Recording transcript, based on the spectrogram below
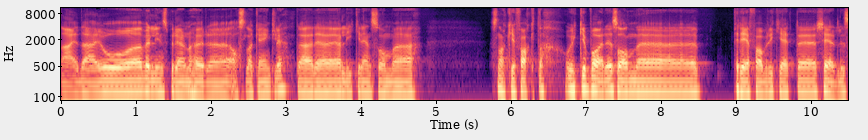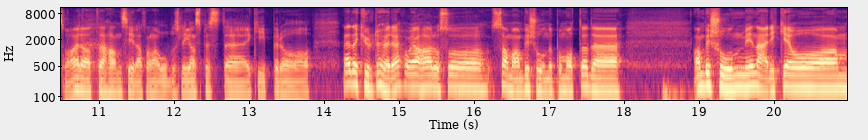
Nei, det er jo veldig inspirerende å høre Aslak, egentlig. Er, eh, jeg liker en som eh, snakker fakta, og ikke bare sånn uh, prefabrikkerte, kjedelige svar. At han sier at han er Obos-ligaens beste keeper og Nei, det er kult å høre. Og jeg har også samme ambisjoner, på en måte. Det Ambisjonen min er ikke å um,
